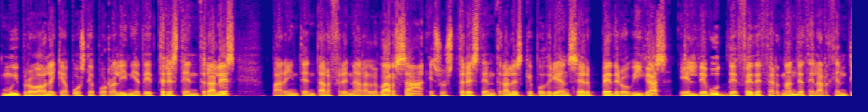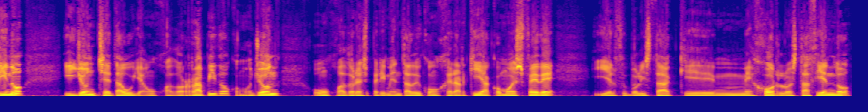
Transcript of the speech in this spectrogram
muy probable que apueste por la línea de tres centrales para intentar frenar al Barça, esos tres centrales que podrían ser Pedro Vigas, el debut de Fede Fernández, el argentino, y John Chetauya, un jugador rápido como John, un jugador experimentado y con jerarquía como es Fede, y el futbolista que mejor lo está haciendo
